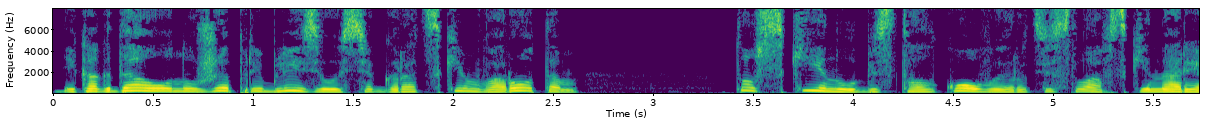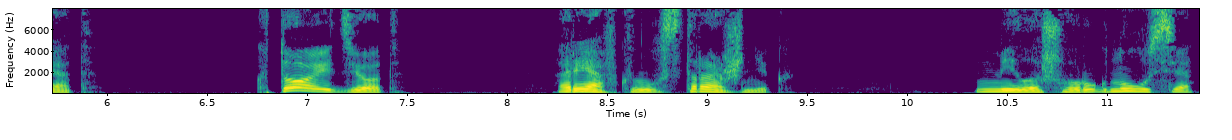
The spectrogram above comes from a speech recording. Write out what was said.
и когда он уже приблизился к городским воротам, то скинул бестолковый ратиславский наряд. «Кто идет?» — рявкнул стражник. Милош ругнулся,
